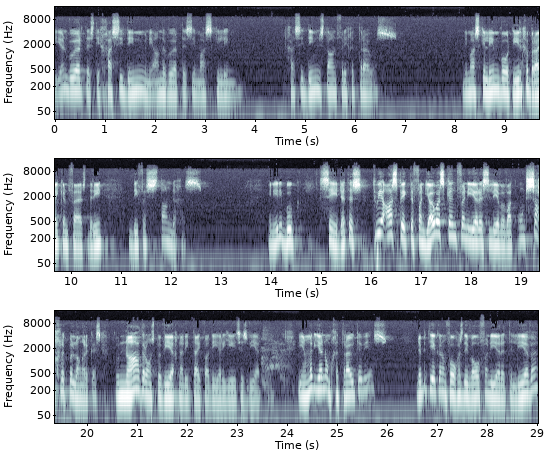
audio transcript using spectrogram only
Die een woord is die Chassidim en die ander woord is die Maskilim. Chassidim staan vir die getroues. Die maskulien word hier gebruik in vers 3 die verstandiges. En hierdie boek sê dit is twee aspekte van jou as kind van die Here se lewe wat onsaglik belangrik is. Hoe nader ons beweeg na die tyd wat die Here Jesus weer kom. Die nommer 1 om getrou te wees. Dit beteken om volgens die wil van die Here te lewe.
